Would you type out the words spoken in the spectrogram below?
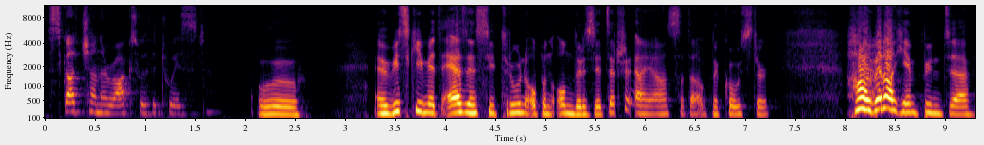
Scotch on the rocks with a twist. Oeh. Een whisky met ijs en citroen op een onderzitter. Ah ja, staat dan op een coaster. Oh, weer al geen punten.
